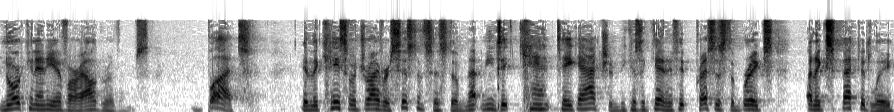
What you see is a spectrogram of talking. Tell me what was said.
nor can any of our algorithms. But in the case of a driver assistance system, that means it can't take action because, again, if it presses the brakes unexpectedly,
